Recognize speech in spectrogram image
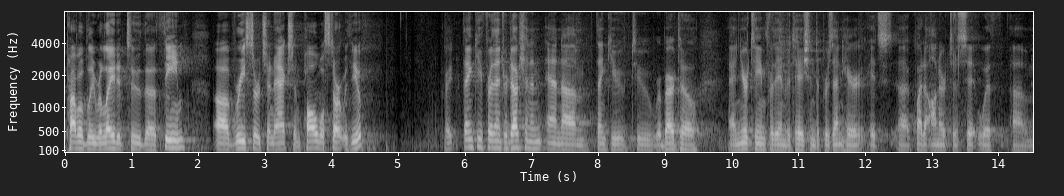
probably related to the theme of research and action. Paul, we'll start with you. Great. Thank you for the introduction, and, and um, thank you to Roberto and your team for the invitation to present here. It's uh, quite an honor to sit with um,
